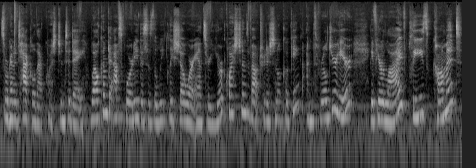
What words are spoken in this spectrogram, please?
So we're going to tackle that question today. Welcome to Ask Wardee. This is the weekly show where I answer your questions about traditional cooking. I'm thrilled you're here. If you're live, please comment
